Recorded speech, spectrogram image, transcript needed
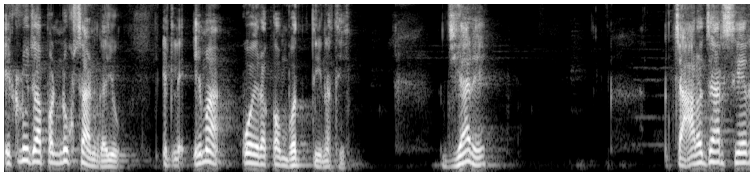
એટલું જ આપણને નુકસાન ગયું. એટલે એમાં કોઈ રકમ વધતી નથી. જ્યારે ચાર હજાર શેર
